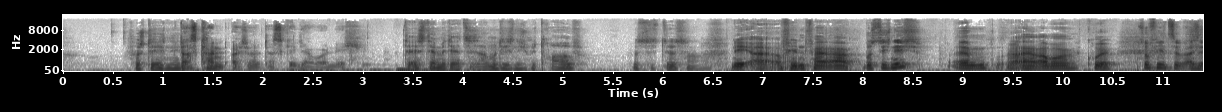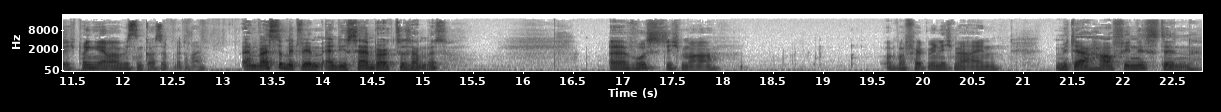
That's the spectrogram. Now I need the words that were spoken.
Verstehe ich nicht. Das kann, also das geht ja wohl nicht. Da ist der mit der zusammen und die ist nicht mit drauf. Was ist das? Ah. Nee, äh, auf jeden Fall, ah, wusste ich nicht. Ähm, ja. äh, aber cool. So viel zu, also ich bringe hier mal ein bisschen Gossip mit rein. Ähm, weißt du, mit wem Andy Samberg zusammen ist? Äh, wusste ich mal. Aber fällt mir nicht mehr ein. Mit der Harfenistin.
